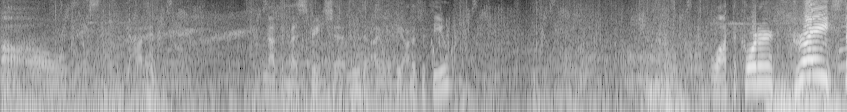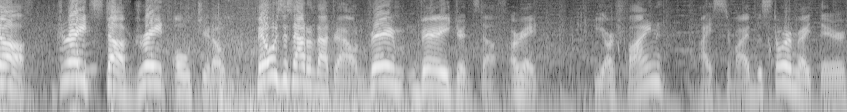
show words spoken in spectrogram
Oh, got it. Not the best straight send, I will be honest with you. Block the corner. Great stuff! Great stuff! Great old Juno. Bails us out of that round. Very, very good stuff. Alright. We are fine. I survived the storm right there.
